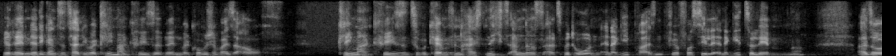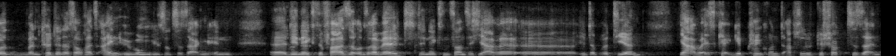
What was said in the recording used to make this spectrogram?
Wir reden ja die ganze Zeit über Klimakrise, reden wir komischerweise auch. Klimakrise zu bekämpfen heißt nichts anderes, als mit hohen Energiepreisen für fossile Energie zu leben. Ne? Also man könnte das auch als Einübung sozusagen in äh, die nächste Phase unserer Welt, die nächsten 20 Jahre äh, interpretieren. Ja, aber es gibt keinen Grund, absolut geschockt zu sein.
